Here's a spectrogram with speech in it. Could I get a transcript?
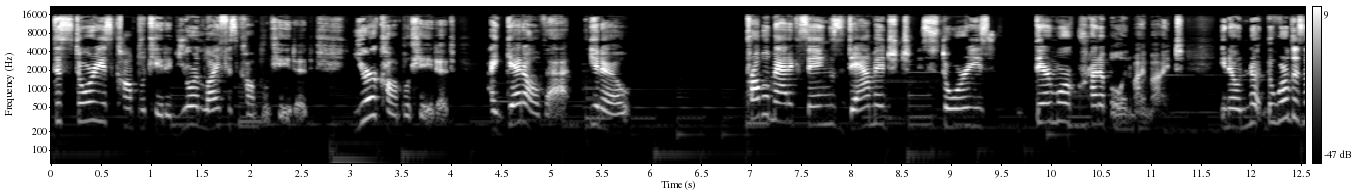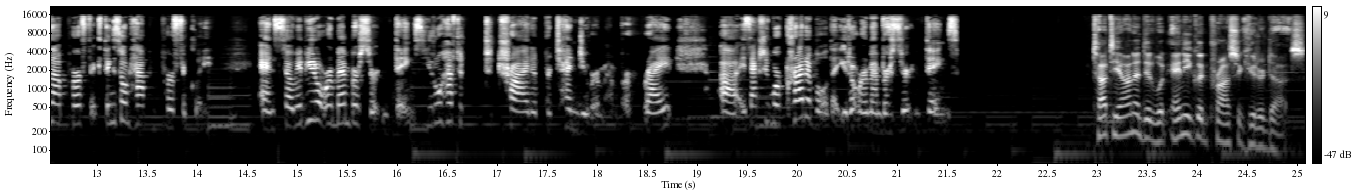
This story is complicated. Your life is complicated. You're complicated. I get all that. You know, problematic things, damaged stories, they're more credible in my mind. You know, no, the world is not perfect. Things don't happen perfectly. And so maybe you don't remember certain things. You don't have to, to try to pretend you remember, right? Uh, it's actually more credible that you don't remember certain things. Tatiana did what any good prosecutor does.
